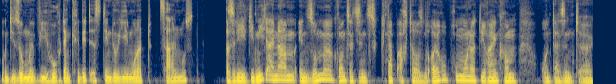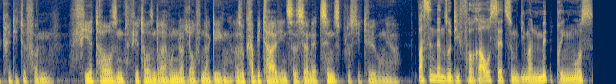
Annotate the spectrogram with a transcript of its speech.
und die Summe, wie hoch dein Kredit ist, den du jeden Monat zahlen musst? Also die, die Mieteinnahmen in Summe, grundsätzlich sind es knapp 8000 Euro pro Monat, die reinkommen. Und da sind äh, Kredite von 4000, 4300 laufen dagegen. Also Kapitaldienst, das ist ja der Zins plus die Tilgung, ja. Was sind denn so die Voraussetzungen, die man mitbringen muss,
